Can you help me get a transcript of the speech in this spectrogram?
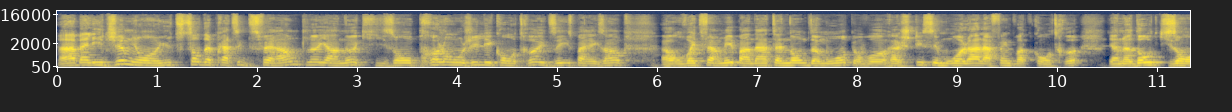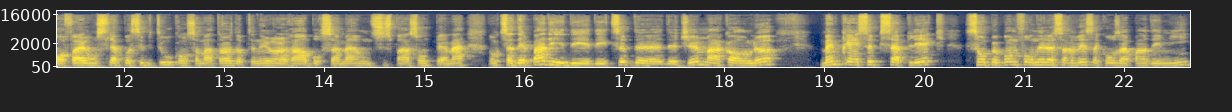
Ah, ben, les gyms, ils ont eu toutes sortes de pratiques différentes. Là. Il y en a qui ont prolongé les contrats. Ils disent, par exemple, euh, on va être fermé pendant tel nombre de mois, puis on va rajouter ces mois-là à la fin de votre contrat. Il y en a d'autres qui ont offert aussi la possibilité aux consommateurs d'obtenir un remboursement ou une suspension de paiement. Donc, ça dépend des, types de, de gym. Mais encore là, Même principe qui s'applique. Si on ne peut pas me fournir le service à cause de la pandémie,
